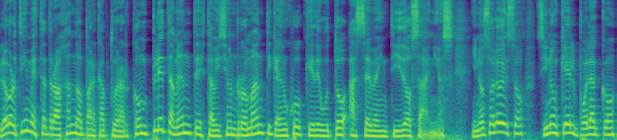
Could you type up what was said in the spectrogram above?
Blover Team está trabajando para capturar completamente esta visión romántica de un juego que debutó hace 22 años. Y no solo eso, sino que el polaco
